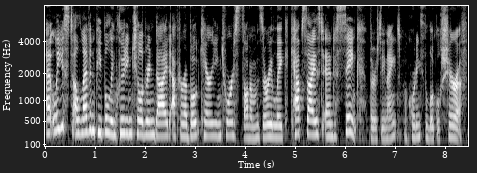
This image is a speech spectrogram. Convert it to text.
At least 11 people, including children, died after a boat carrying tourists on a Missouri lake capsized and sank Thursday night, according to the local sheriff.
